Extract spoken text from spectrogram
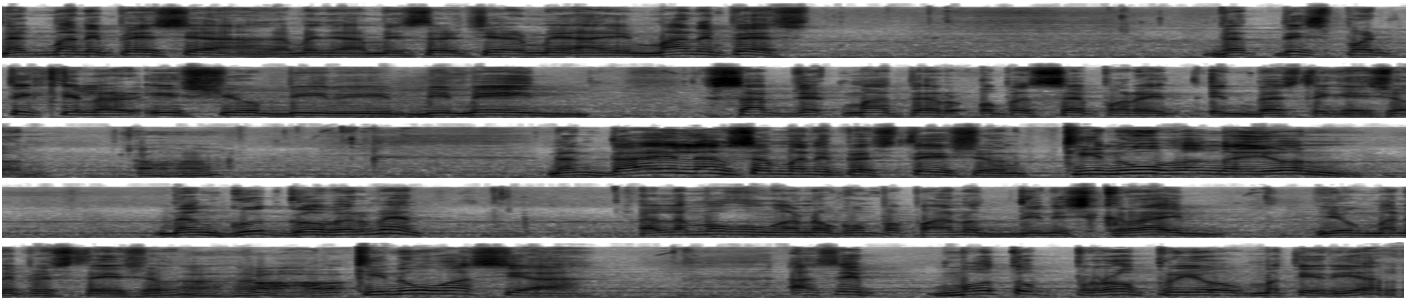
Nagmanifest siya. Sabi niya, Mr. Chair, may I manifest that this particular issue be, be made subject matter of a separate investigation. Aha. Nang dahil lang sa manifestation, kinuha ngayon ng good government. Alam mo kung ano, kung paano dinescribe yung manifestation? Aha. Kinuha siya as a motu proprio material.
